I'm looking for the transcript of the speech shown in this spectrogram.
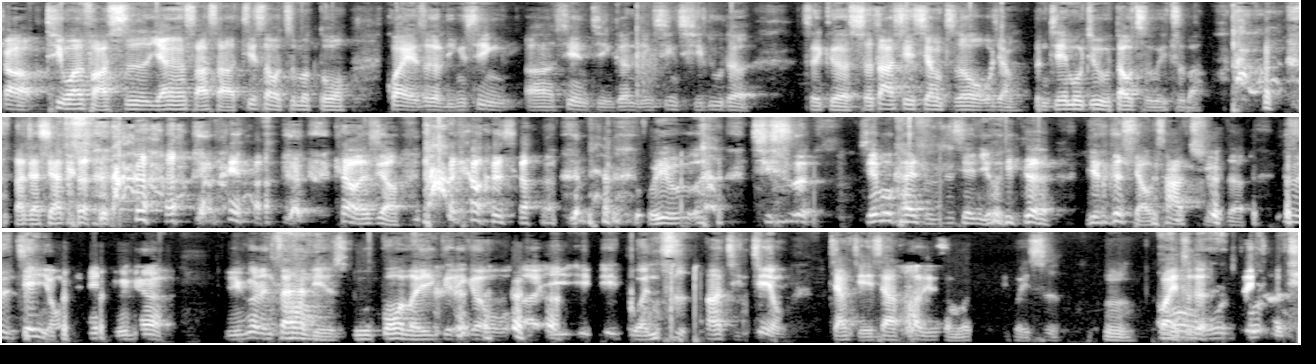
啊，听完法师洋洋洒洒介绍这么多关于这个灵性呃陷阱跟灵性歧路的。这个十大现象之后，我讲本节目就到此为止吧，大家下课。开玩笑，开玩笑。我有，其实节目开始之前有一个有一个小插曲的，就是建勇这边有一个有一个人在他脸书播了一个一个呃一一一文字，那请建勇讲解一下到底怎么一回事。嗯，关于这个我我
